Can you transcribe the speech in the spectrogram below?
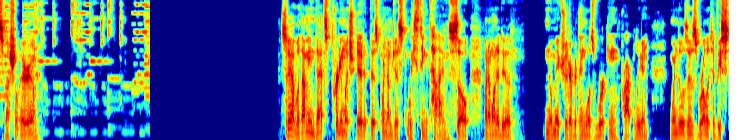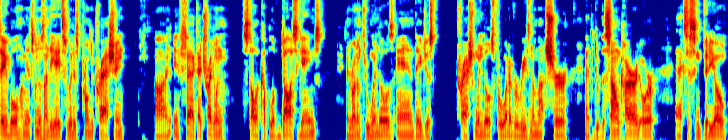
special area. So yeah, well, I mean, that's pretty much it at this point. I'm just wasting time. So, but I wanted to, you know, make sure that everything was working properly. And Windows is relatively stable. I mean, it's Windows 98, so it is prone to crashing. Uh, in fact, I tried to install a couple of DOS games and run them through Windows, and they just crashed Windows for whatever reason. I'm not sure. Had to do with the sound card or accessing video.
